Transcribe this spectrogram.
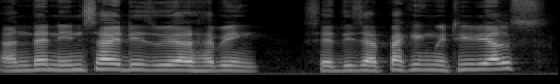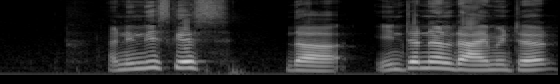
and then inside is we are having say these are packing materials and in this case the internal diameter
